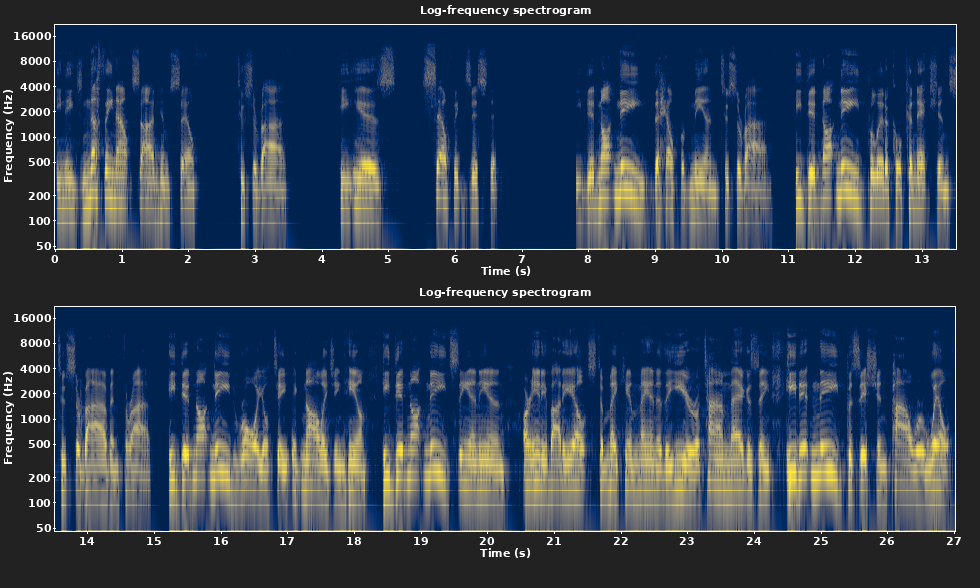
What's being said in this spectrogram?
He needs nothing outside himself to survive. He is self existent. He did not need the help of men to survive. He did not need political connections to survive and thrive. He did not need royalty acknowledging him. He did not need CNN or anybody else to make him man of the year or Time magazine. He didn't need position, power, wealth.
